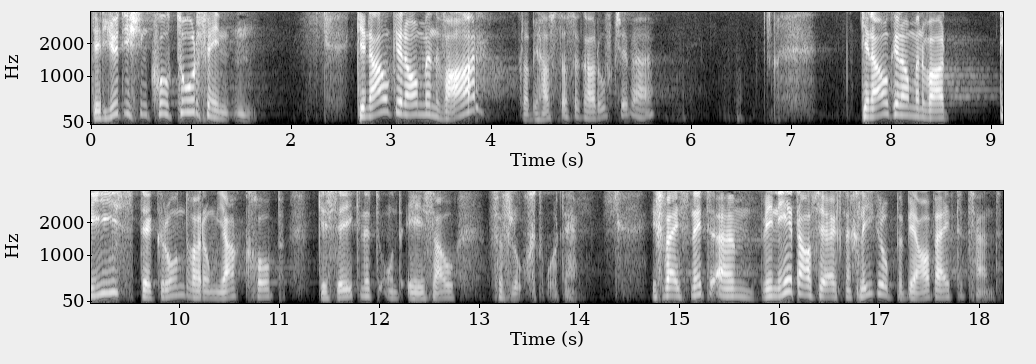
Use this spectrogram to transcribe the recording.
der jüdischen Kultur finden. Genau genommen war, ich glaube, ich hast das sogar aufgeschrieben, ja? genau genommen war dies der Grund, warum Jakob gesegnet und Esau verflucht wurde. Ich weiß nicht, ähm, wie ihr das in eurer Kleingruppe bearbeitet habt.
